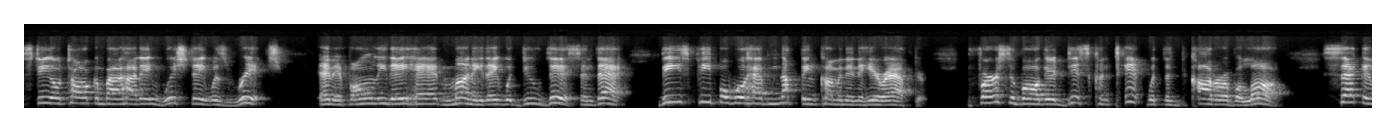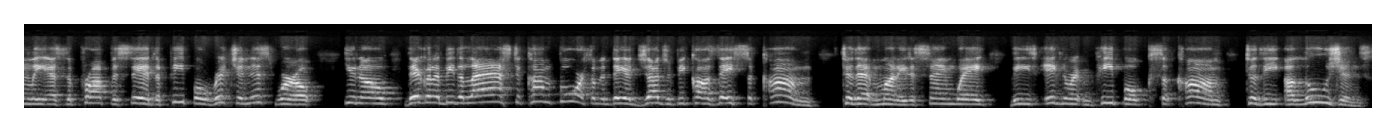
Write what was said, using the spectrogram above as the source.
still talking about how they wish they was rich. And if only they had money, they would do this and that. These people will have nothing coming in the hereafter. First of all, they're discontent with the qadr of Allah. Secondly, as the prophet said, the people rich in this world, you know, they're going to be the last to come forth on the day of judgment because they succumb to that money, the same way these ignorant people succumb to the illusions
